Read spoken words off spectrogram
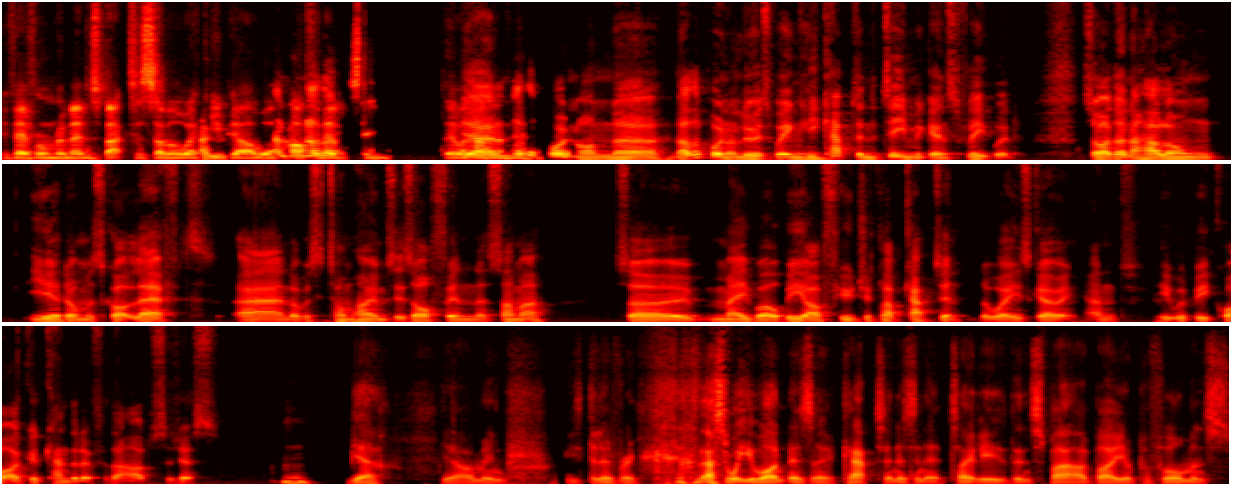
if everyone remembers back to summer where and, QPR were half another, they were yeah, another it. point on uh, another point on Lewis Wing. He captained the team against Fleetwood, so I don't know how long Yiadom has got left, and obviously Tom Holmes is off in the summer, so may well be our future club captain the way he's going, and he would be quite a good candidate for that. I'd suggest. Mm. Yeah, yeah, I mean, he's delivering. That's what you want as a captain, isn't it? Totally inspired by your performance.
